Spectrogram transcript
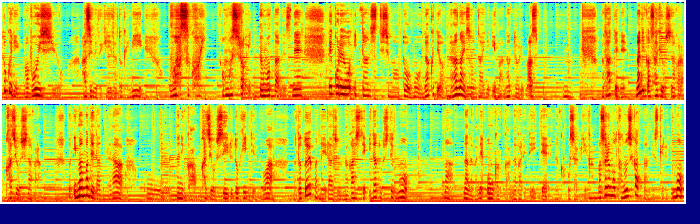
特に、まあ、ボイシーを初めて聞いた時にうわすごい面白いって思ったんですね。でこれを一旦知ってしまうともうなくてはならない存在に今なっております。うん、だってね何か作業しながら家事をしながら今までだったらこう何か家事をしている時っていうのは例えばねラジオを流していたとしてもまあなんだかね音楽が流れていてなんかおしゃべりが、まあ、それも楽しかったんですけれども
